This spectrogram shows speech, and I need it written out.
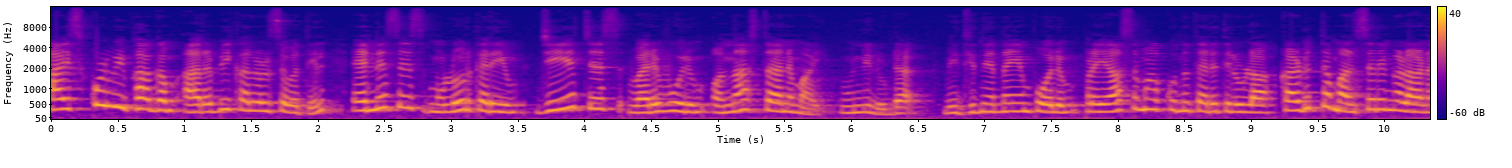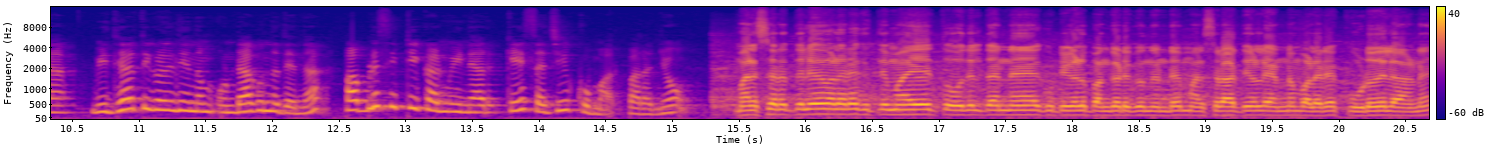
ഹൈസ്കൂൾ വിഭാഗം അറബി കലോത്സവത്തിൽ എൻ എസ് എസ് മുള്ളൂർക്കരയും ജി എച്ച് എസ് വരവൂരും ഒന്നാം സ്ഥാനമായി മുന്നിലുണ്ട്. വിധി നിർണയം പോലും പ്രയാസമാക്കുന്ന തരത്തിലുള്ള കടുത്ത മത്സരങ്ങളാണ് വിദ്യാർത്ഥികളിൽ നിന്നും ഉണ്ടാകുന്നതെന്ന് publicity convener K Sajeev Kumar പറഞ്ഞു. മത്സരത്തിൽ വളരെ കൃത്യമായ തോതിൽ തന്നെ കുട്ടികൾ പങ്കെടുക്കുന്നുണ്ട്. മത്സരാർത്ഥികളുടെ എണ്ണം വളരെ കൂടുതലാണ്.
